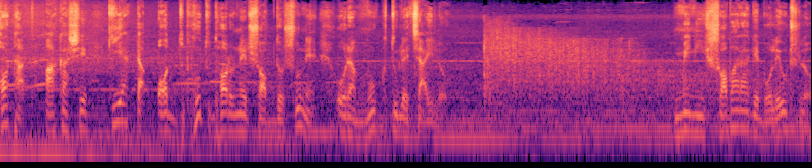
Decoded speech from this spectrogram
হঠাৎ আকাশে কি একটা অদ্ভুত ধরনের শব্দ শুনে ওরা মুখ তুলে চাইল। মিনি সবার আগে বলে উঠল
